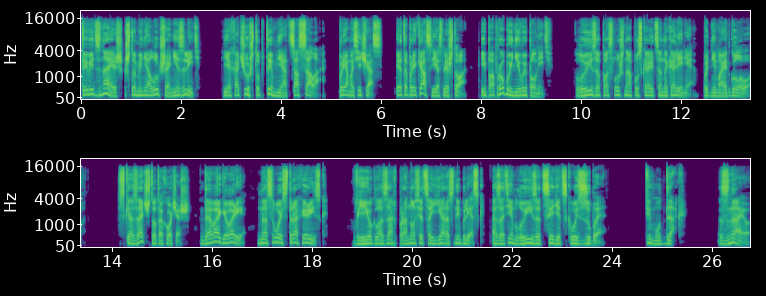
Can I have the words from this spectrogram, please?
Ты ведь знаешь, что меня лучше не злить. Я хочу, чтобы ты мне отсосала. Прямо сейчас. Это приказ, если что. И попробуй не выполнить. Луиза послушно опускается на колени, поднимает голову. «Сказать что-то хочешь? Давай говори, на свой страх и риск». В ее глазах проносится яростный блеск, а затем Луиза цедит сквозь зубы. «Ты мудак». «Знаю.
